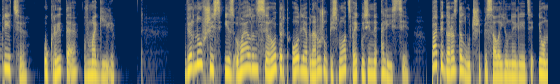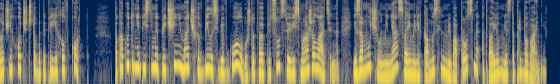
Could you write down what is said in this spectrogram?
третья. Укрытая в могиле. Вернувшись из Уайленси, Роберт Одли обнаружил письмо от своей кузины Алисии. «Папе гораздо лучше», – писала юная леди, – «и он очень хочет, чтобы ты приехал в Корт. По какой-то необъяснимой причине мачеха вбила себе в голову, что твое присутствие весьма желательно, и замучила меня своими легкомысленными вопросами о твоем местопребывании.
